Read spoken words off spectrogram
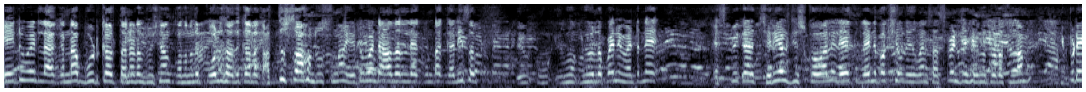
ఎటువంటి లేకుండా బూట్కలు తన్నడం చూసినాం కొంతమంది పోలీసు అధికారులకు అత్యుత్సాహం చూస్తున్నాం ఎటువంటి ఆధారం లేకుండా కనీసం వీళ్ళపైన వెంటనే ఎస్పీ గారు చర్యలు తీసుకోవాలి లేని పక్షంలో సస్పెండ్ చేసేది చూస్తున్నాం. ఇప్పుడే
